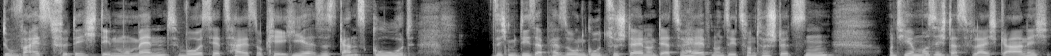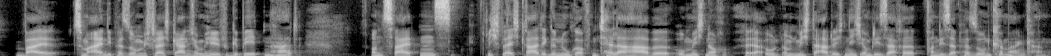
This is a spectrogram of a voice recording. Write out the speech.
du weißt für dich den Moment, wo es jetzt heißt, okay, hier ist es ganz gut, sich mit dieser Person gut zu stellen und der zu helfen und sie zu unterstützen. Und hier muss ich das vielleicht gar nicht, weil zum einen die Person mich vielleicht gar nicht um Hilfe gebeten hat und zweitens ich vielleicht gerade genug auf dem Teller habe, um mich noch äh, und, und mich dadurch nicht um die Sache von dieser Person kümmern kann.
